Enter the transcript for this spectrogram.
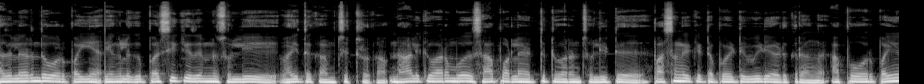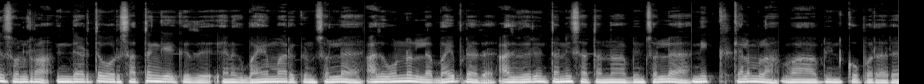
அதுல இருந்து ஒரு பையன் எங்களுக்கு பசிக்குதுன்னு சொல்லி வயிற்று காமிச்சிட்டு இருக்கான் நாளைக்கு வரும்போது சாப்பாடுலாம் எடுத்துட்டு வரேன்னு சொல்லிட்டு பசங்க கிட்ட போயிட்டு வீடியோ எடுக்கிறாங்க. அப்போ ஒரு பையன் சொல்றான் இந்த இடத்த ஒரு சத்தம் கேட்குது எனக்கு பயமா இருக்குன்னு சொல்ல. அது ஒன்றும் இல்லை பயப்படாத அது வெறும் தனி சத்தம் தான் அப்படின்னு சொல்ல நிக் கிளம்பலாம் வா அப்படின்னு கூப்பிடுறாரு.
